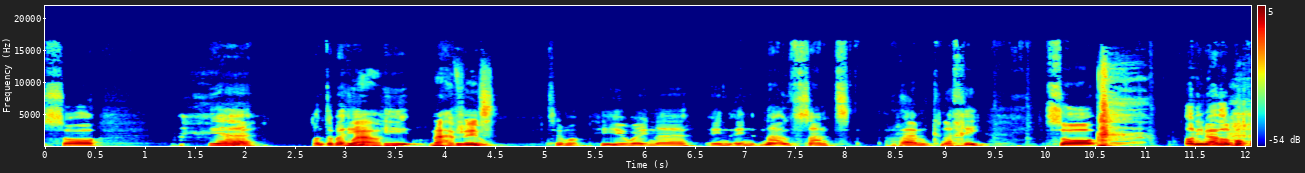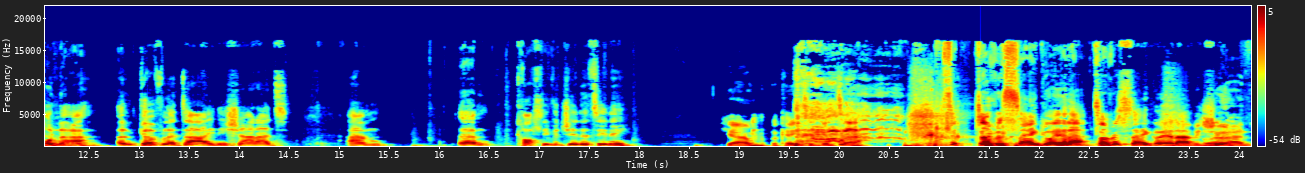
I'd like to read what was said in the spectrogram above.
So, ie. Yeah. Ond dyma hi. Wel, hi, na hyfryd. Hi, ti'n mo, hi yw ein, uh, ein, ein nawdd sant rhem cnychu. So, o'n i'n meddwl bod hwnna yn gyfle da i ni siarad am um, colli virginity ni. Iawn, oce, okay, ti'n gynta. Traf y segwe yna, traf y segwe yna, fi'n siŵr.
